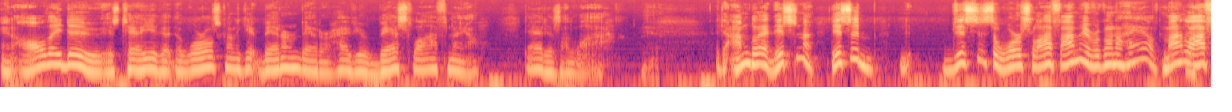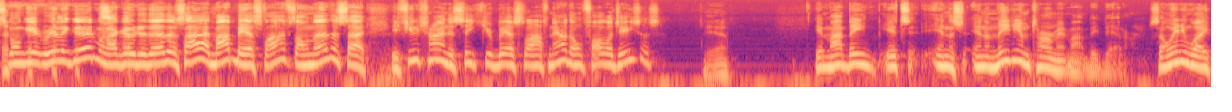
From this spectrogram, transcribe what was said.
and all they do is tell you that the world's going to get better and better, have your best life now, that is a lie. Yeah. I'm glad this is not this is this is the worst life I'm ever going to have. My life's going to get really good when I go to the other side. My best life's on the other side. If you're trying to seek your best life now, don't follow Jesus. Yeah. It might be it's in the in the medium term it might be better. So, anyway,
